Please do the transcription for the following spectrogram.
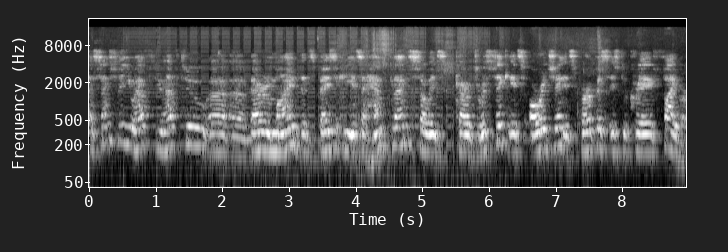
Essentially, you have you have to uh, uh, bear in mind that basically it's a hemp plant, so its characteristic, its origin, its purpose is to create fiber.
